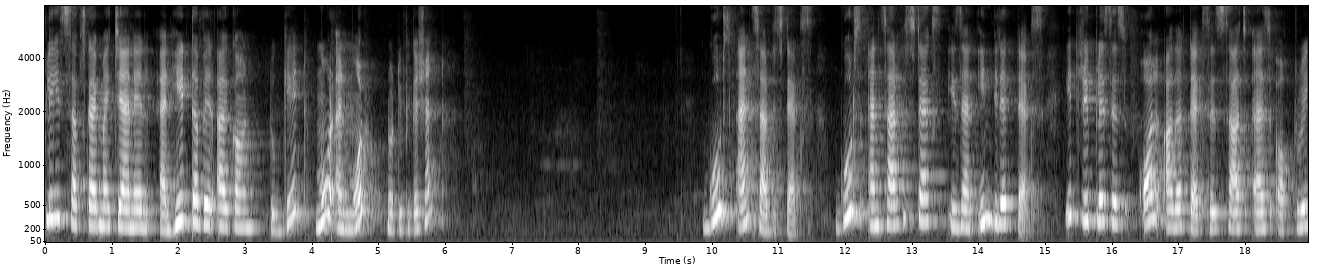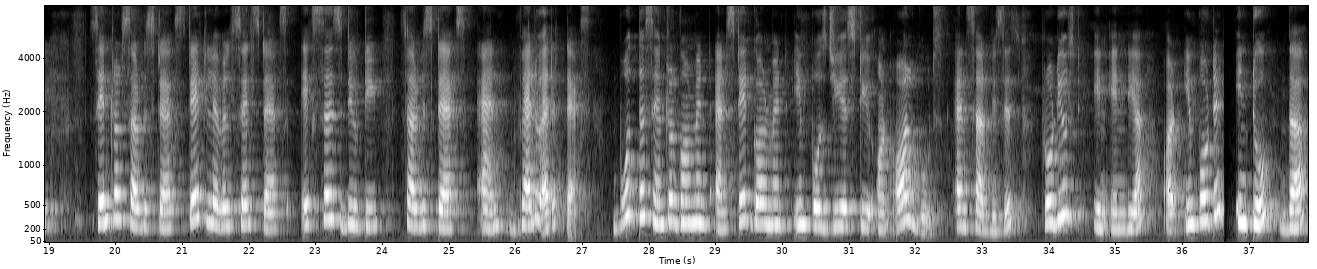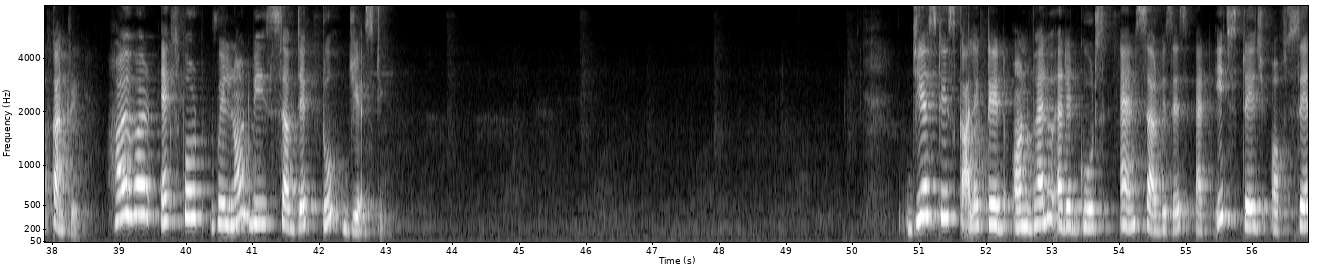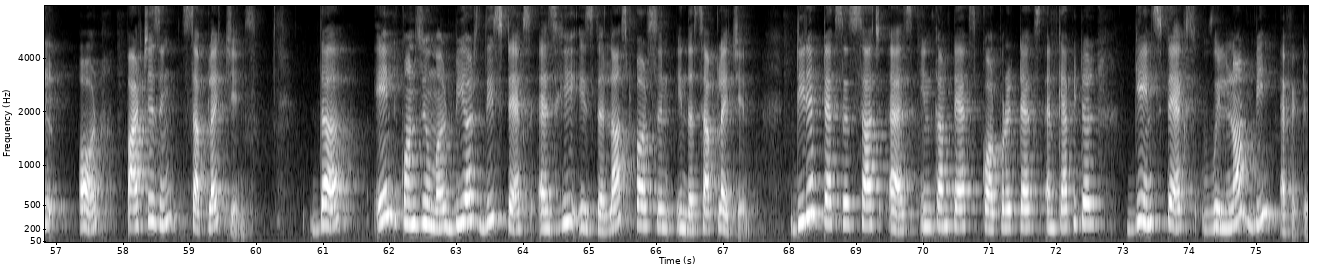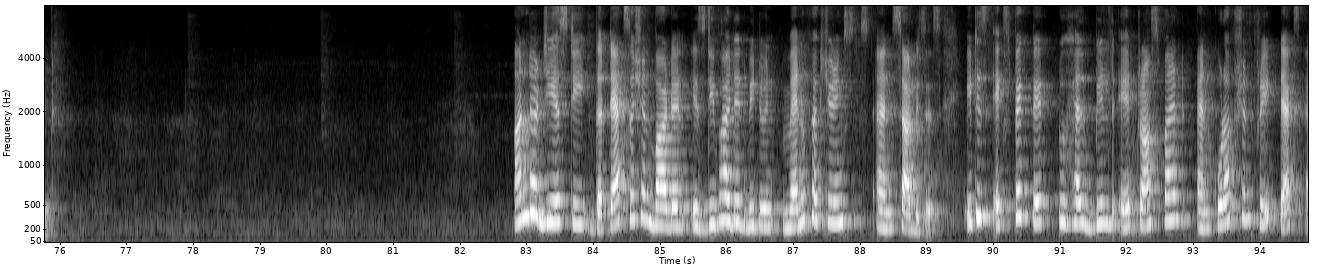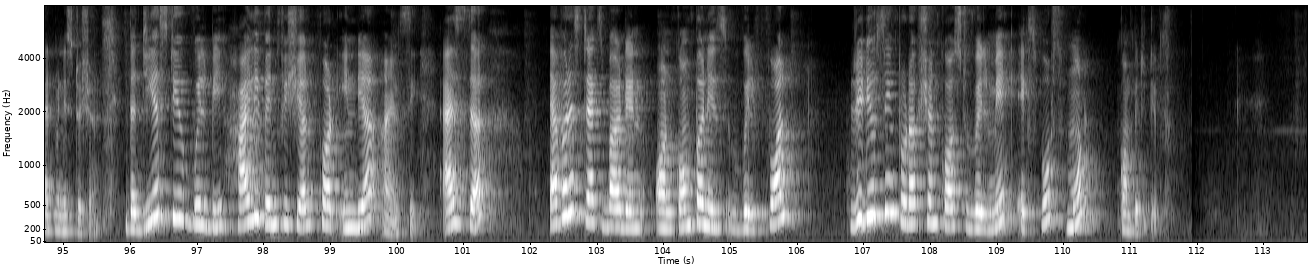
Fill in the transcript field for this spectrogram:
Please subscribe my channel and hit the bell icon to get more and more notification. Goods and service tax. Goods and service tax is an indirect tax. It replaces all other taxes such as octroi, central service tax, state level sales tax, excise duty, service tax and value added tax. Both the central government and state government impose GST on all goods and services produced in India or imported into the country. However, export will not be subject to GST. GST is collected on value added goods and services at each stage of sale or purchasing supply chains. The end consumer bears this tax as he is the last person in the supply chain. Direct taxes such as income tax, corporate tax and capital gains tax will not be affected. Under GST, the taxation burden is divided between manufacturing and services. It is expected to help build a transparent and corruption free tax administration. The GST will be highly beneficial for India INC as the average tax burden on companies will fall. Reducing production cost will make exports more competitive.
